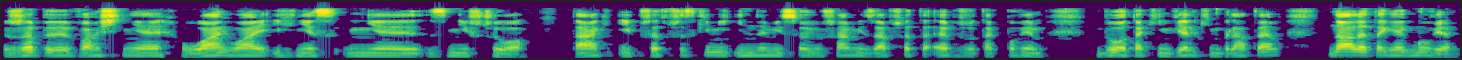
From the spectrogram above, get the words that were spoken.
żeby właśnie YY ich nie, nie zniszczyło. Tak? I przed wszystkimi innymi sojuszami zawsze TF, że tak powiem, było takim wielkim bratem. No ale tak jak mówię,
